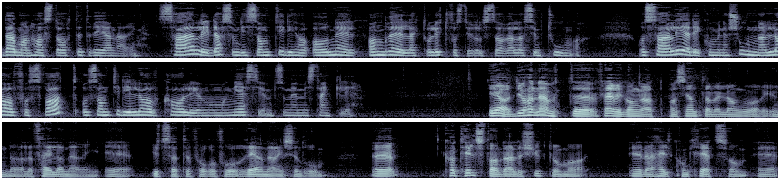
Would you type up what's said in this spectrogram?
der man har startet reernæring. Særlig dersom de samtidig har andre elektrolyttforstyrrelser eller symptomer. Og Særlig er det kombinasjonen av lav fosfat og samtidig lav kalium og magnesium som er mistenkelig. Ja, Du har nevnt uh, flere ganger at pasienter med langvarig under- eller feilernæring er utsatte for å få reernæringssyndrom. Eh, hva tilstander eller sykdommer er det helt konkret som er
